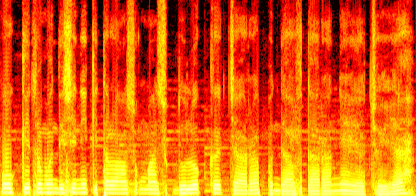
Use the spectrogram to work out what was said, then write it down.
Oke teman di sini kita langsung masuk dulu ke cara pendaftarannya ya cuy ya.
